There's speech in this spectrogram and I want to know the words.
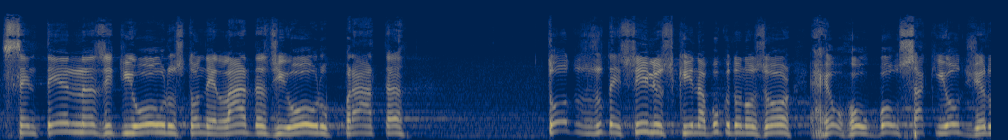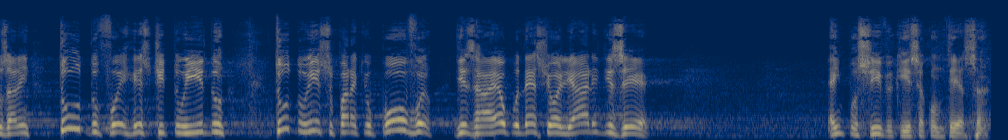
centenas de ouros, toneladas de ouro, prata, todos os utensílios que Nabucodonosor roubou, saqueou de Jerusalém, tudo foi restituído tudo isso para que o povo de Israel pudesse olhar e dizer: é impossível que isso aconteça.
